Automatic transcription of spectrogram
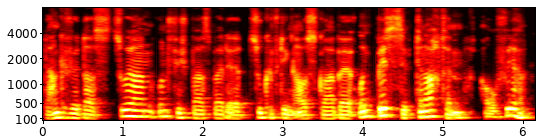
Danke für das Zuhören und viel Spaß bei der zukünftigen Ausgabe und bis 7.8. Auf Wiederhören.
